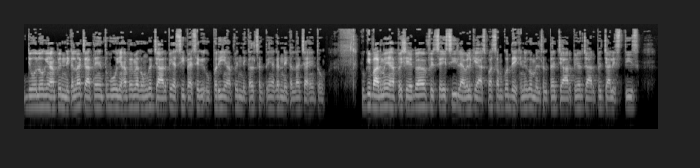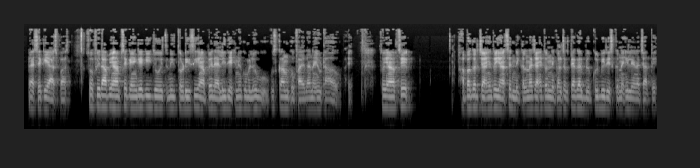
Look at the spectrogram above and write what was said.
जो लोग यहाँ पे निकलना चाहते हैं तो वो यहाँ पे मैं कहूँगा चार पे अस्सी पैसे के ऊपर ही यहाँ पे निकल सकते हैं, अगर निकलना चाहें तो। क्योंकि बाद में यहाँ पे शेयर है फिर से इसी लेवल के आसपास हमको देखने को मिल सकता है, चार पे और चार पे चालीस तीस पैसे के आसपास। सो फिर आप यहाँ से कहेंगे कि जो इतनी थोड़ी सी यहाँ पे रैली देखने को मिले उसका हमको फ़ायदा नहीं उठा पाए। तो यहाँ से आप अगर चाहें तो यहाँ से निकलना चाहें तो निकल सकते हैं, अगर बिल्कुल भी रिस्क नहीं लेना चाहते।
